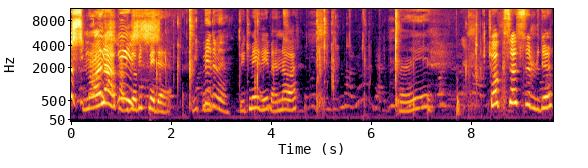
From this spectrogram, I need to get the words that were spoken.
Yes. Ne alaka video bitmedi. Bitmedi mi? Bitmedi ben ne var? Çok kısa sürdü.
